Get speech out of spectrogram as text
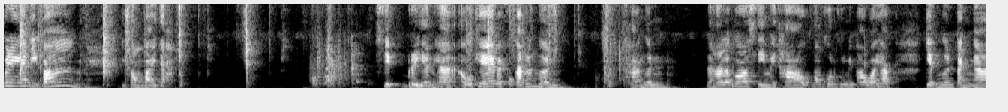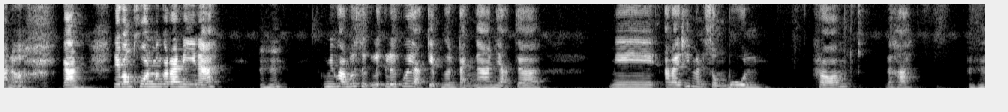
เป็นยังไงอีกบ้าง อีกสองใบจ้ะสิบเหรียญค่ะโอเค ไปโฟกัสเรื่องเงิน หาเงินนะคะ แล้วก็สีไม้เท้า บางคนคุณมีภาวะอยากเก็บเงินแต่งงานเหรอกันในบางคนมันกรณีนะ อือฮึคุณมีความรู้สึกลึกๆ ว่าอยากเก็บเงินแต่งงาน อยากจะมีอะไรที่มันสมบูรณ์พร้อมนะคะ อือฮึ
